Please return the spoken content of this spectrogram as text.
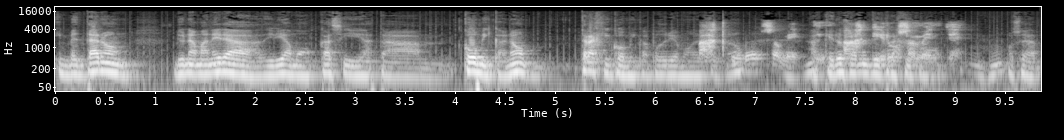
inventaron de una manera, diríamos, casi hasta mm, cómica, ¿no? Tragicómica, podríamos decir. ¿no? Asquerosamente. Asquerosamente. O sea,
